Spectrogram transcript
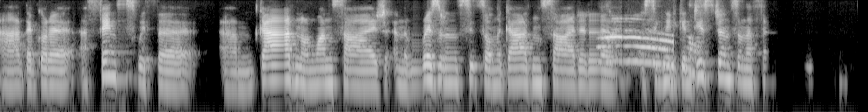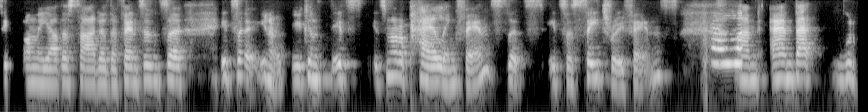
Uh, they've got a, a fence with a, um, garden on one side and the resident sits on the garden side at a, a significant distance and the sits on the other side of the fence and it's a it's a you know you can it's it's not a paling fence that's it's a see-through fence um, and that would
